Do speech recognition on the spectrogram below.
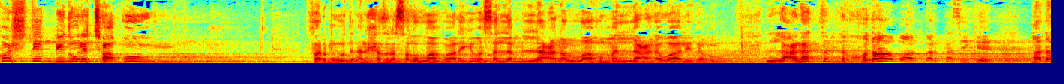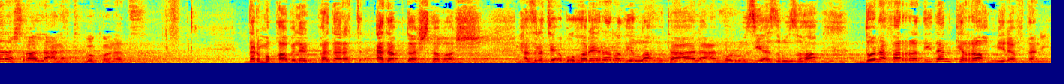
کشتید بدون چاقو. فرمود ان حضرت صلی الله علیه و سلم لعن الله من لعن والده. لعنت خدا باد بر کسی که پدرش را لعنت بکند. در مقابل پدرت ادب داشته باش. حضرت ابو هریره رضی الله تعالی عنه روزی از روزها دو نفر را دیدن که راه میرفتنی.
